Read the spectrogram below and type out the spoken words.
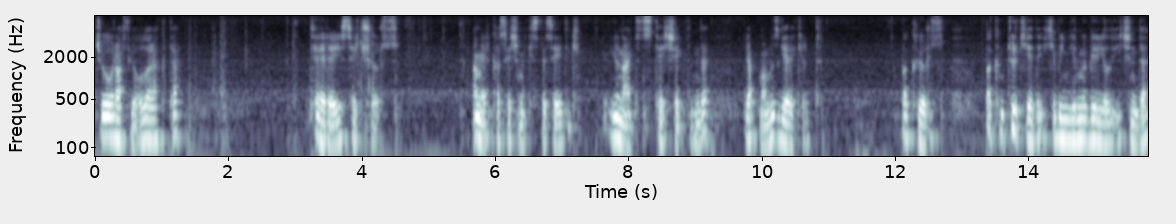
coğrafya olarak da TR'yi seçiyoruz. Amerika seçmek isteseydik United States şeklinde yapmamız gerekirdi. Bakıyoruz. Bakın Türkiye'de 2021 yılı içinde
